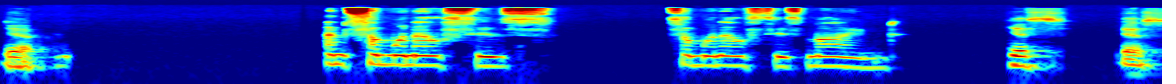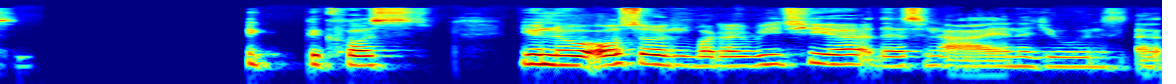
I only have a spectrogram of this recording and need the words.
Yeah. And someone else's someone else's mind yes yes because you know also in what I read here, there's an I and a U in, uh,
